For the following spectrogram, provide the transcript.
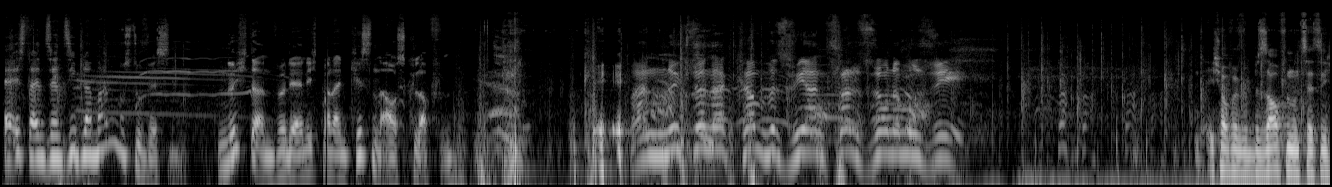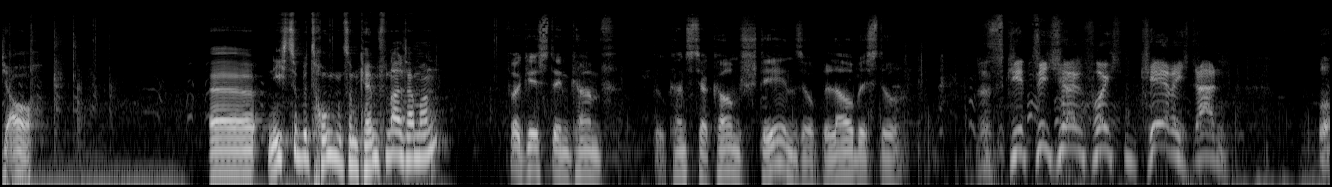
Er ist ein sensibler Mann, musst du wissen. Nüchtern würde er nicht mal ein Kissen ausklopfen. Ein nüchterner Kampf ist wie ein Tanz ohne Musik. Ich hoffe, wir besaufen uns jetzt nicht auch. Äh, nicht zu betrunken zum Kämpfen, alter Mann? Vergiss den Kampf. Du kannst ja kaum stehen, so blau bist du. Das geht sicher einen feuchten Kehricht an. Uff,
